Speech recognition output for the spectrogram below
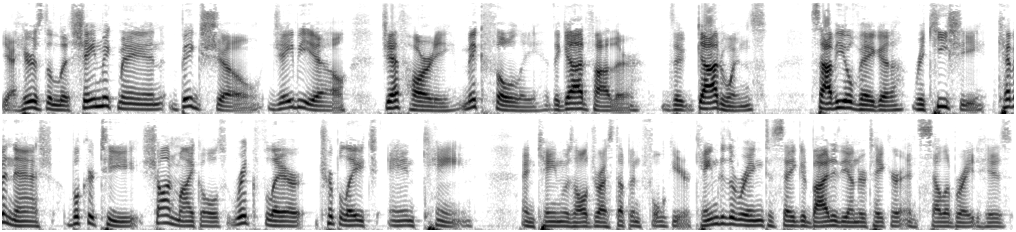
yeah, here's the list: Shane McMahon, Big Show, JBL, Jeff Hardy, Mick Foley, The Godfather, The Godwinns. Savio Vega, Rikishi, Kevin Nash, Booker T, Shawn Michaels, Ric Flair, Triple H, and Kane and Kane was all dressed up in full gear. Came to the ring to say goodbye to The Undertaker and celebrate his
